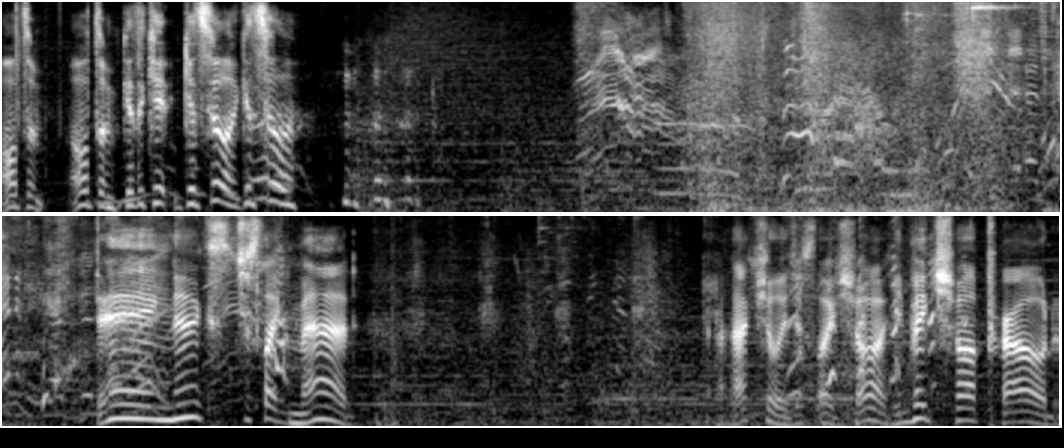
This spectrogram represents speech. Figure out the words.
Ultim, Ultim, get the kid, get Scylla, get Scylla. Dang, just like mad. Actually, just like Shaw. He'd make Shaw proud.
